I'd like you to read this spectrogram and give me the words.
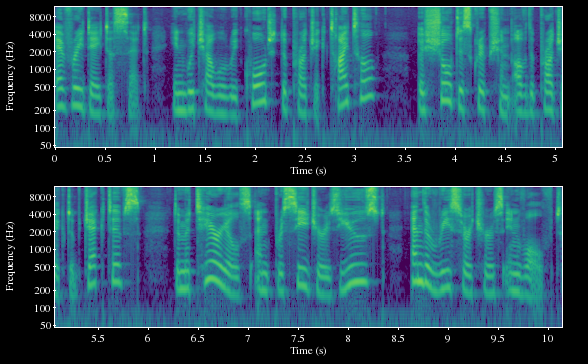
every dataset in which I will record the project title, a short description of the project objectives, the materials and procedures used, and the researchers involved.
